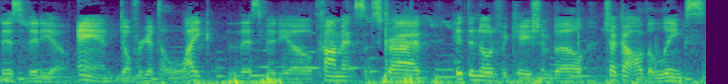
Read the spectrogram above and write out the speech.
this video. And don't forget to like this video, comment, subscribe, hit the notification bell, check out all the links,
